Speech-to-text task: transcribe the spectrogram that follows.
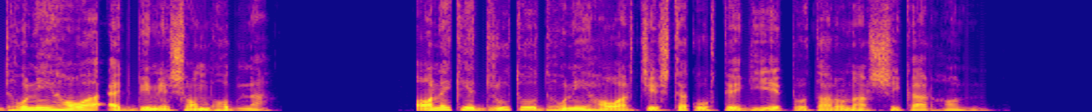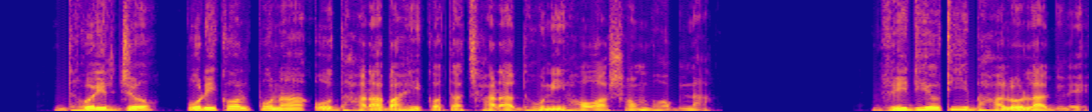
ধনী হওয়া একদিনে সম্ভব না। অনেকে দ্রুত ধনী হওয়ার চেষ্টা করতে গিয়ে প্রতারণার শিকার হন। ধৈর্য, পরিকল্পনা ও ধারাবাহিকতা ছাড়া ধনী হওয়া সম্ভব না। ভিডিওটি ভালো লাগলে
